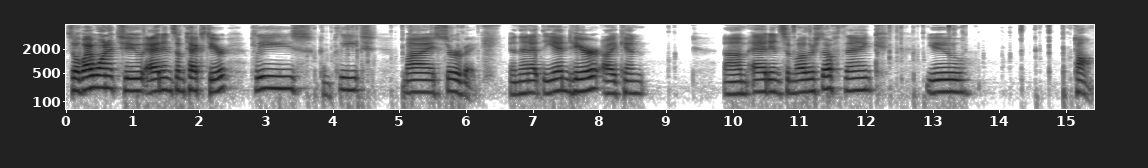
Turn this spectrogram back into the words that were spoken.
So if I wanted to add in some text here, please complete my survey. And then at the end here, I can um, add in some other stuff. Thank you, Tom.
